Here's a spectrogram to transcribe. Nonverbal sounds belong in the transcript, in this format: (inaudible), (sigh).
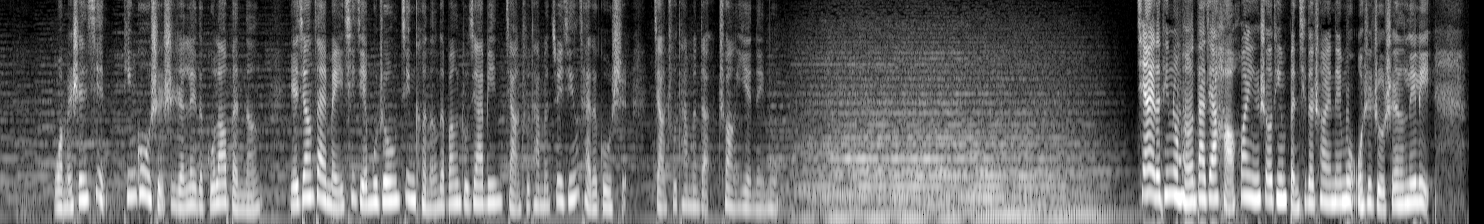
我们深信，听故事是人类的古老本能，也将在每一期节目中尽可能的帮助嘉宾讲出他们最精彩的故事，讲出他们的创业内幕。亲爱的听众朋友，大家好，欢迎收听本期的创业内幕，我是主持人 Lily。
